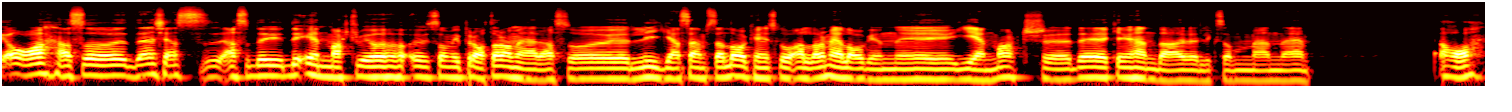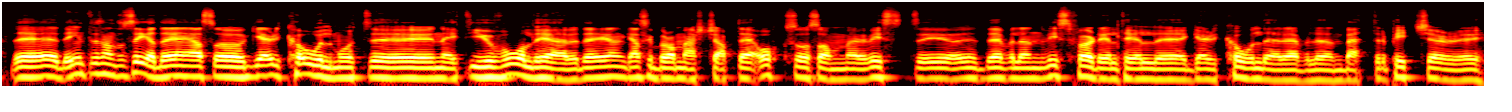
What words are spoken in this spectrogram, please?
Ja, alltså den känns, alltså det, det, är en match vi, som vi pratar om här, alltså ligans sämsta lag kan ju slå alla de här lagen eh, i en match, det kan ju hända liksom, men eh, Ja, det, det, är intressant att se. Det är alltså Gary Cole mot uh, Nate Uvalde här. Det är en ganska bra matchup det också som eh, visst, eh, det är väl en viss fördel till uh, Gary Cole där, det är väl en bättre pitcher.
